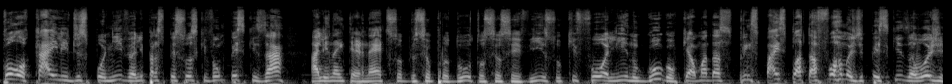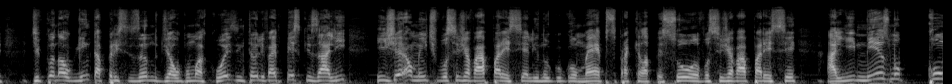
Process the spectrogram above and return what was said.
colocar ele disponível ali para as pessoas que vão pesquisar ali na internet sobre o seu produto, o seu serviço, o que for ali no Google, que é uma das principais plataformas de pesquisa hoje, de quando alguém está precisando de alguma coisa, então ele vai pesquisar ali e geralmente você já vai aparecer ali no Google Maps para aquela pessoa, você já vai aparecer ali mesmo com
